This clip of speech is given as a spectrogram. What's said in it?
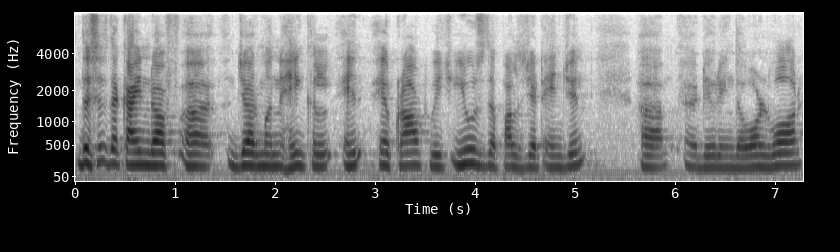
This is the kind of uh, German Heinkel aircraft which used the pulse jet engine uh, uh, during the World War.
